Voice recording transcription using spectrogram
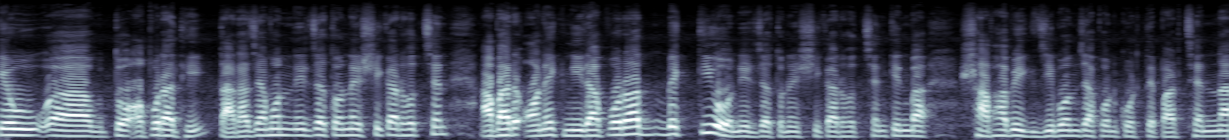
কেউ তো অপরাধী, তারা যেমন নির্যাতনের শিকার হচ্ছেন, আবার অনেক নিরাপরাধ ব্যক্তিও নির্যাতনের শিকার হচ্ছেন কিংবা স্বাভাবিক জীবনযাপন করতে পারছেন না।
